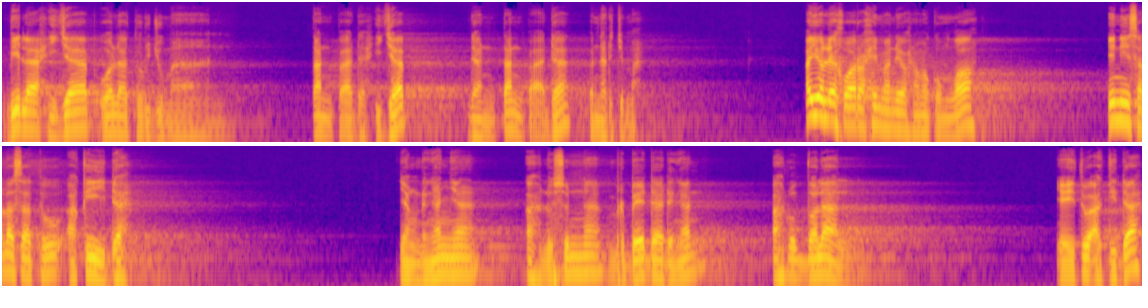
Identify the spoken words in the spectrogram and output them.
bila hijab wala turjuman. Tanpa ada hijab dan tanpa ada penerjemah. Ayo ikhwah rahimani wa Ini salah satu akidah yang dengannya ahlu sunnah berbeda dengan ahlu dalal yaitu akidah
